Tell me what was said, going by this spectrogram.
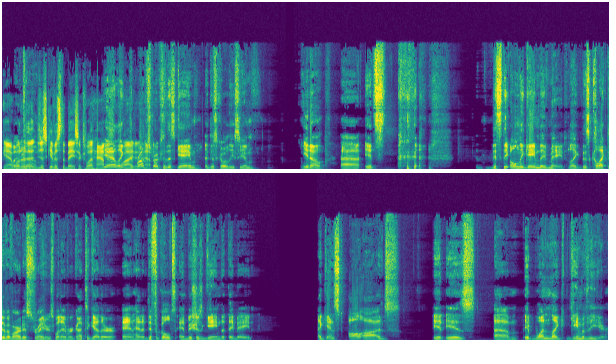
yeah, but, what are the? um, just give us the basics. What happened? yeah, like the broad strokes of this game, a Disco Elysium. You know, uh, it's it's the only game they've made. Like this collective of artists, writers, whatever, got together and had a difficult, ambitious game that they made. Against all odds, it is um it won like game of the year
